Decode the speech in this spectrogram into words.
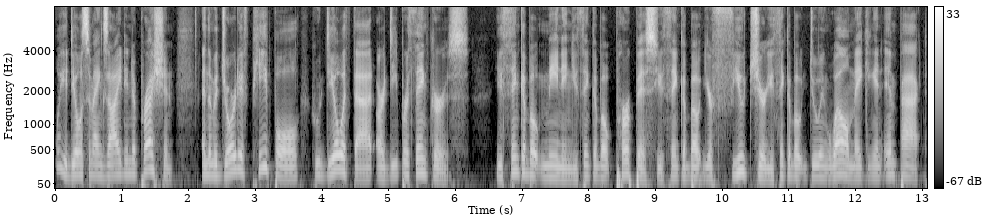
well, you deal with some anxiety and depression. And the majority of people who deal with that are deeper thinkers. You think about meaning, you think about purpose, you think about your future, you think about doing well, making an impact.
